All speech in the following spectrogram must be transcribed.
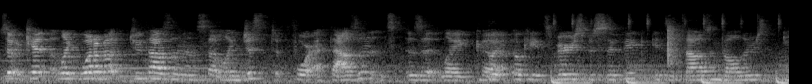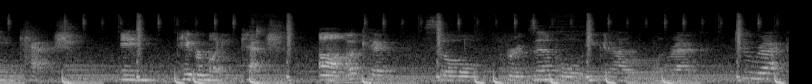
So can like what about two thousand and stuff? Like just for a thousand? Is it like? But Uh, okay, it's very specific. It's a thousand dollars in cash, in paper money, cash. uh, okay. So, for example, you can have one rack, two rack,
